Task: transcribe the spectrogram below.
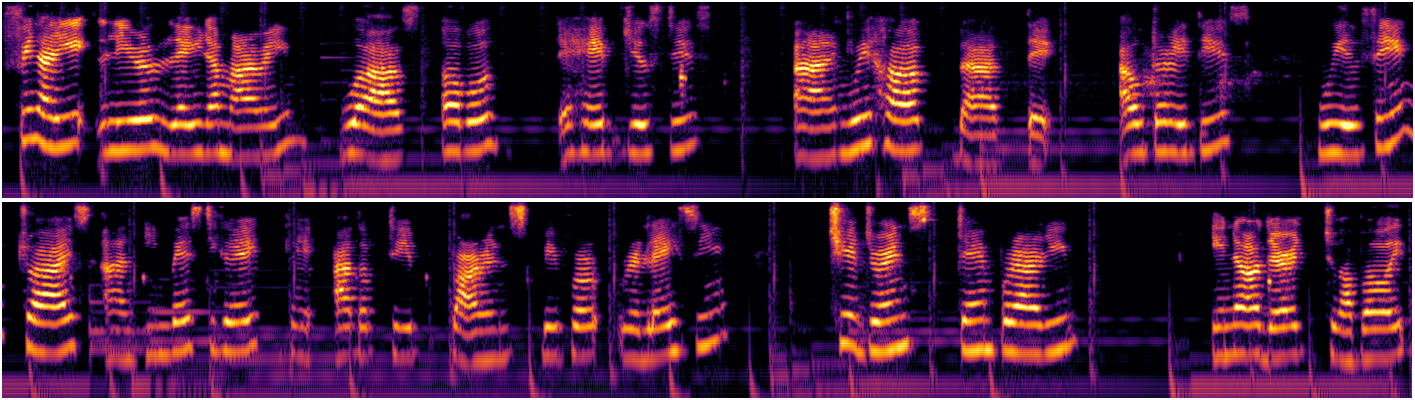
Finally, little Leila Marie was about the have justice, and we hope that the authorities will think twice and investigate the adoptive parents before releasing children temporarily in order to avoid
